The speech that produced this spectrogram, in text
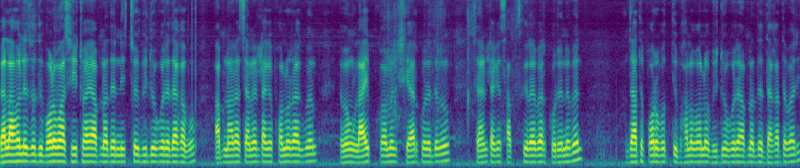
বেলা হলে যদি বড় মাছ হিট হয়, আপনাদের নিশ্চয়ই ভিডিও করে দেখাবো। আপনারা চ্যানেলটাকে ফলো রাখবেন এবং লাইক কমেন্ট শেয়ার করে দেবেন। চ্যানেলটাকে সাবস্ক্রাইবার করে নেবেন, যাতে পরবর্তী ভালো ভালো ভিডিও করে আপনাদের দেখাতে পারি।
